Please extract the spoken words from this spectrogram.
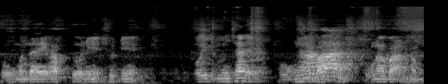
ถงบันไดครับ ตัวนี้ชุดนี้โอ้ยไม่ใช่โถงหน้าบ้านโถงหน้าบ้านครับ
